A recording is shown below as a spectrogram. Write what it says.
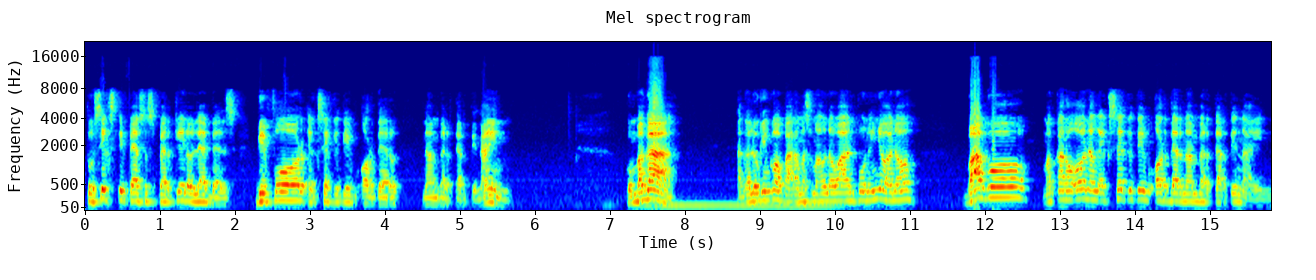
to 60 pesos per kilo levels before Executive Order number 39. Kumbaga, Tagalogin ko para mas maunawaan po ninyo, ano? Bago magkaroon ng Executive Order number 39,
